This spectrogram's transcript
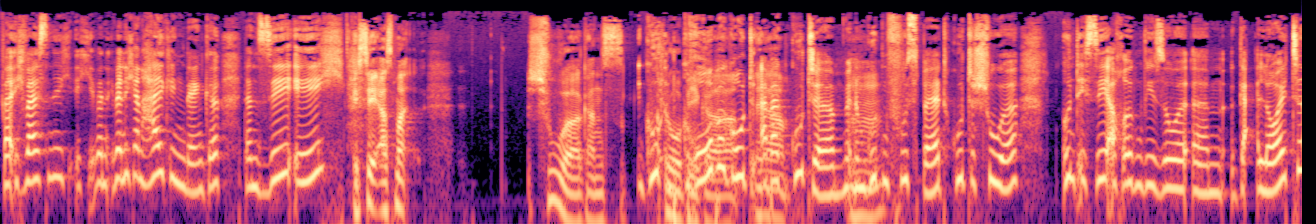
Weil ich weiß nicht, ich, wenn, wenn ich an Hiking denke, dann sehe ich Ich sehe erstmal Schuhe ganz gu klobige. grobe, gut, ja. Mhm. aber gute, mit einem guten Fußbett, gute Schuhe. Und ich sehe auch irgendwie so ähm, Leute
